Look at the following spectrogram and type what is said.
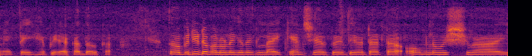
অনেকটাই হ্যাপি রাখা দরকার। তো ভিডিওটা ভালো লেগে থাকলে লাইক অ্যান্ড শেয়ার করে দিও। টাটা, ওম নমঃ শিবায়।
